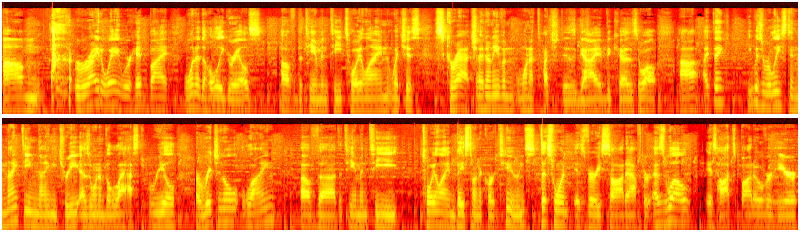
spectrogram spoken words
Um, right away, we're hit by one of the holy grails of the TMNT toy line, which is Scratch. I don't even want to touch this guy because, well, uh, I think he was released in 1993 as one of the last real original line of the, the TMNT toy line based on the cartoons. This one is very sought after, as well as Hotspot over here.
